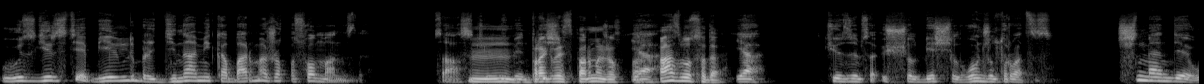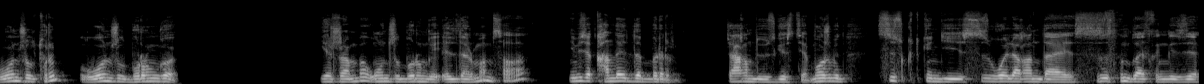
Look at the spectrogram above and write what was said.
өзгерісте белгілі бір динамика бар ма жоқ па сол маңызды. Мысалы күйеуіңізбен прогресс бар ма жоқ па? Иә. аз болса да. Иә. Күйеуіңізбен мысалы үш жыл бес жыл он жыл тұрып жатсыз шын мәнінде он жыл тұрып бұл он жыл бұрынғы ержан ба он жыл бұрынғы эльдар ма мысалға? Немесе қандай да бір жағымды өзгерістер. Может быть сіз күткендей сіз ойлағандай сіздің былай айтқан кезде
